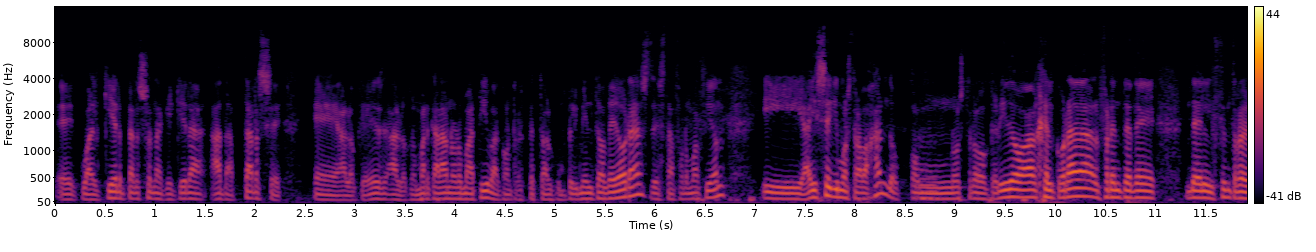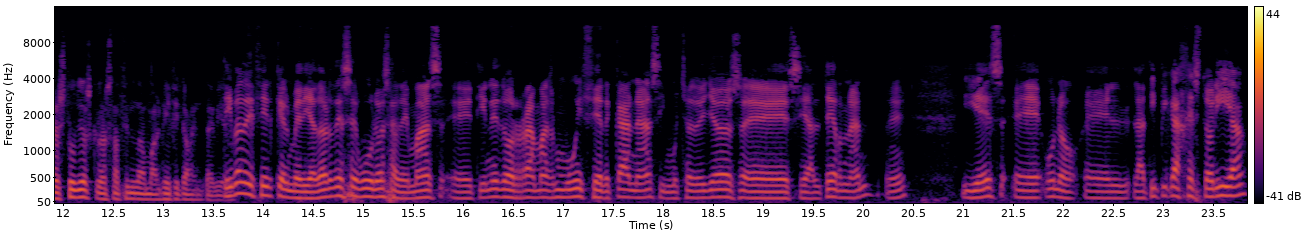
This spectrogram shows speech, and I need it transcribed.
eh, cualquier persona que quiera adaptarse eh, a lo que es a lo que marca la normativa con respecto al cumplimiento de horas de esta formación y ahí seguimos trabajando con nuestro querido Ángel Corada al frente de- del centro de estudios que lo está haciendo magníficamente bien. Te iba a decir que el mediador de seguros, además, eh, tiene dos ramas muy cercanas y muchos de ellos eh, se alternan. ¿eh? Y es, uno, el- la típica gestoría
